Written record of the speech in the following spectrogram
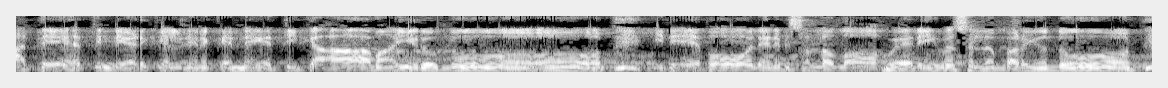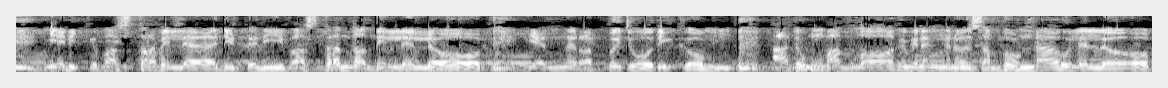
അദ്ദേഹത്തിന്റെ അടുക്കൽ നിനക്ക് എന്നെ എത്തിക്കാമായിരുന്നു. ഇതേപോലെ നബി അലൈഹി വസല്ലം പറയുന്നു എനിക്ക് എന്നിട്ട് നീ വസ്ത്രം തന്നില്ലല്ലോ എന്ന് റബ്ബ് ചോദിക്കും. അതും അള്ളാഹുവിനങ്ങനെ ഒരു സംഭവം ഉണ്ടാവില്ലല്ലോ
